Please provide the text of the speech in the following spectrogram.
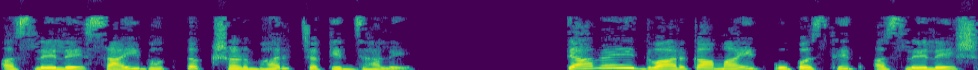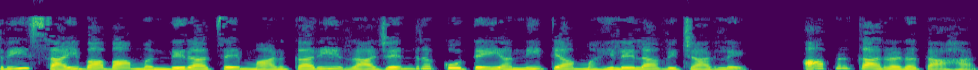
असलेले साईभक्त क्षणभर चकित झाले. त्यावेळी द्वारकामाईत उपस्थित असलेले श्री साईबाबा मंदिराचे माणकारी राजेंद्र कोते यांनी त्या महिलेला विचारले आपण का रडत आहात?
